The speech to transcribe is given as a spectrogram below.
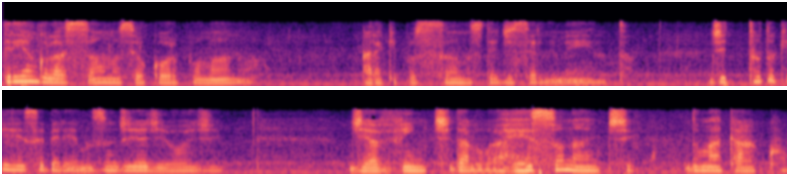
triangulação no seu corpo humano para que possamos ter discernimento de tudo que receberemos no dia de hoje, dia 20 da lua ressonante do macaco,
